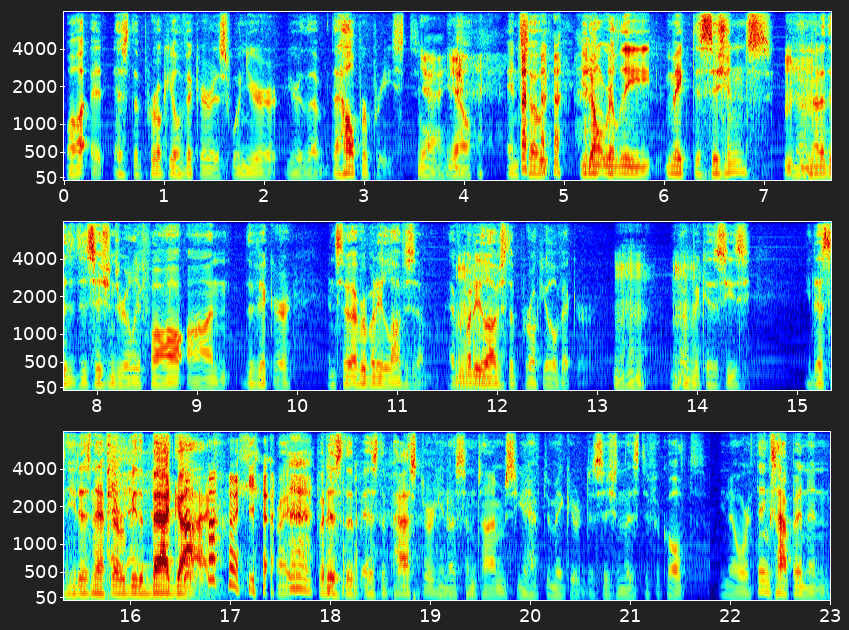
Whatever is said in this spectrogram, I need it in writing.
Well, it, as the parochial vicar is when you're you're the, the helper priest. Yeah, you yeah. know, and so you don't really make decisions. You know, Mhm. none of the decisions really fall on the vicar, and so everybody loves him. Everybody Mhm. loves the parochial vicar. Mm-hmm. You know, because he's he doesn't he doesn't have to ever be the bad guy yeah. right but as the as the pastor you know sometimes you have to make a decision that's difficult you know or things happen and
